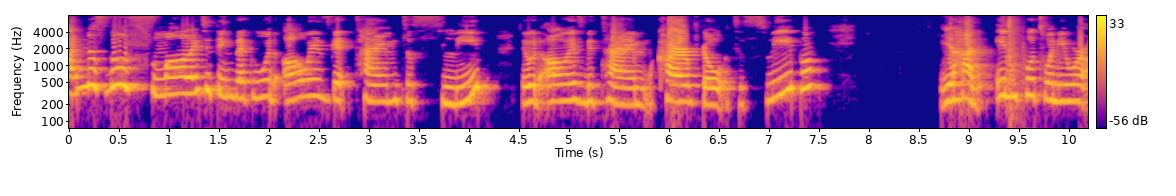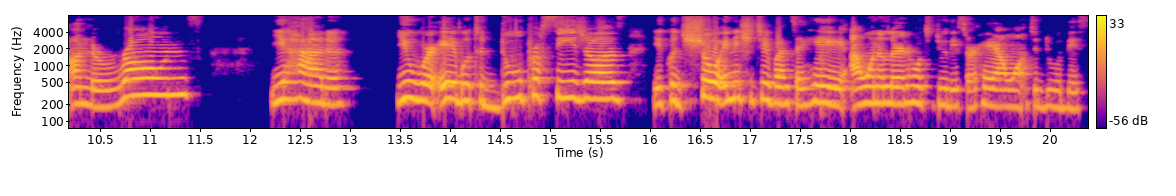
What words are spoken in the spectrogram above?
And just those small little things that we would always get time to sleep. There would always be time carved out to sleep. You had input when you were on the rounds. You had you were able to do procedures. You could show initiative and say, Hey, I want to learn how to do this, or Hey, I want to do this.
